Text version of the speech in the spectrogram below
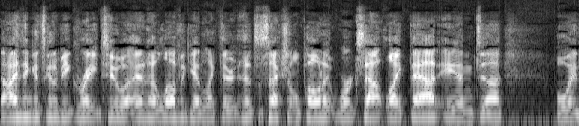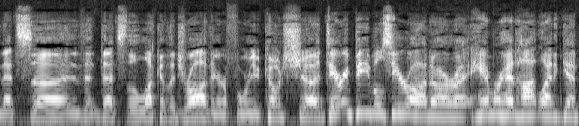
I think it's going to be great too, and I love again like it's a sectional opponent works out like that, and. Uh, boy, that's uh, that, that's the luck of the draw there for you, Coach uh, Terry Peebles here on our uh, Hammerhead Hotline again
